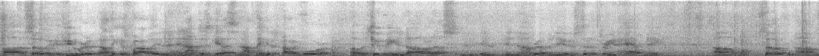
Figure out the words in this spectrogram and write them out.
Uh, so if you were, to, I think it's probably, and, and I'm just guessing, I think it's probably more of a two million dollar less in, in, in uh, revenue instead of three and a half million. Um, so um,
